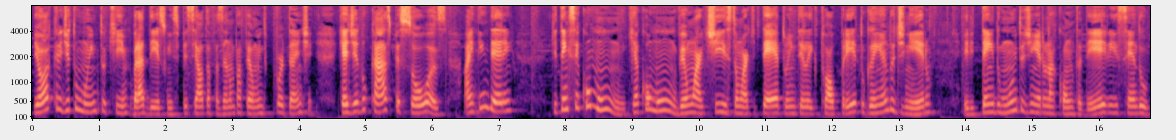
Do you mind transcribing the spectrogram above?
E eu acredito muito que o Bradesco, em especial, está fazendo um papel muito importante, que é de educar as pessoas a entenderem que tem que ser comum, que é comum ver um artista, um arquiteto, um intelectual preto ganhando dinheiro, ele tendo muito dinheiro na conta dele, sendo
